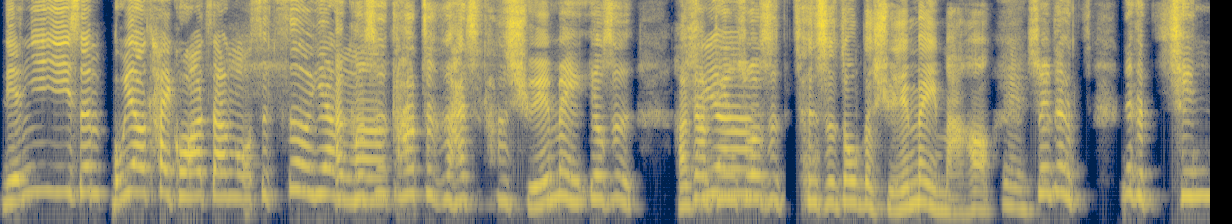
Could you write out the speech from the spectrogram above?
联医医生不要太夸张哦，是这样吗？可是他这个还是他的学妹，又是。好像听说是陈时中的学妹嘛，哈，所以那个那个亲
